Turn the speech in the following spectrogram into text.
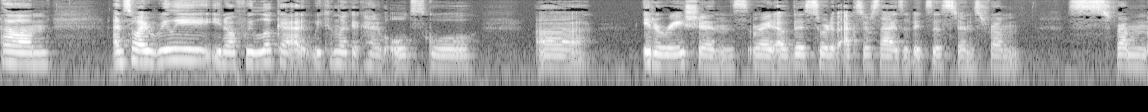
Um, and so i really you know if we look at we can look at kind of old school uh, iterations, right, of this sort of exercise of existence from from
